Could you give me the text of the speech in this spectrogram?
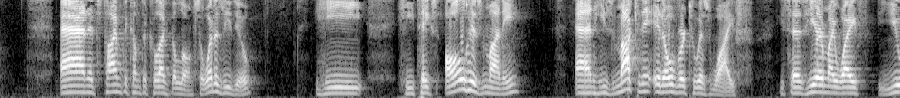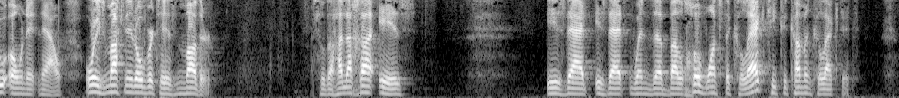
and it's time to come to collect the loan. So what does he do? He he takes all his money and he's makne it over to his wife. He says, here, my wife, you own it now. Or he's mucking it over to his mother. So the halacha is, is that, is that when the Balchov wants to collect, he could come and collect it.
